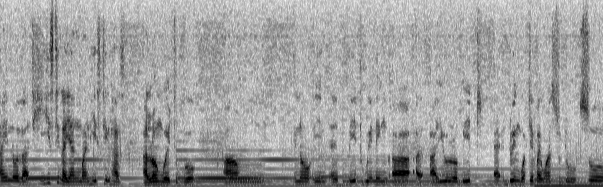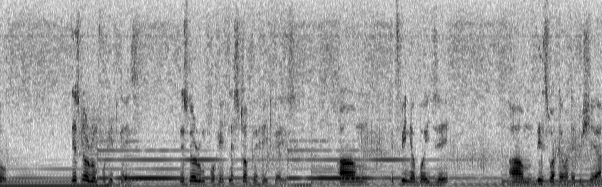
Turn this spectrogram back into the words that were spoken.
i know that he, he's still a young man he still has a long way to go um, you know, in a bit winning uh, a, a Euro bit, uh, doing whatever he wants to do. So there's no room for hate, guys. There's no room for hate. Let's stop the hate, guys. Um, it's been your boy Jay. Um, this is what I wanted to share.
